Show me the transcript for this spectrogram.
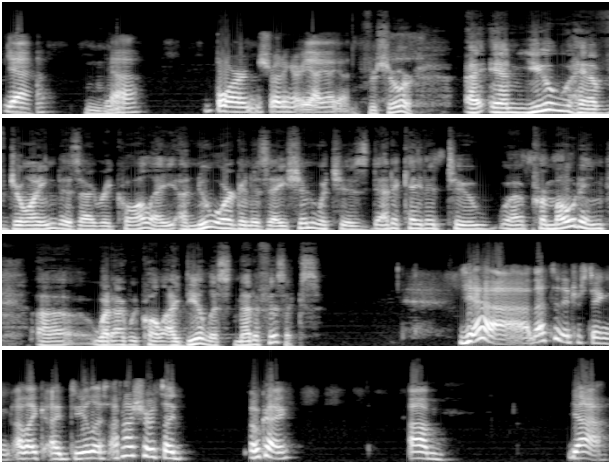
Yeah. Mm-hmm. Yeah. Born Schrodinger. Yeah, yeah, yeah. For sure. Uh, and you have joined, as I recall, a, a new organization which is dedicated to uh, promoting uh, what I would call idealist metaphysics. Yeah, that's an interesting. I like idealist. I'm not sure it's I. Okay. Um. Yeah,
